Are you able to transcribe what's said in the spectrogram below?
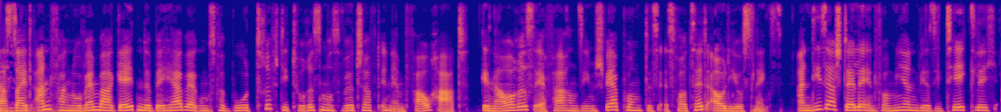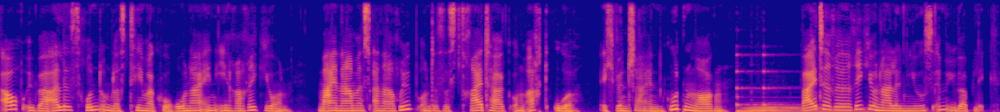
Das seit Anfang November geltende Beherbergungsverbot trifft die Tourismuswirtschaft in MV hart. Genaueres erfahren Sie im Schwerpunkt des SVZ Audio Snacks. An dieser Stelle informieren wir Sie täglich auch über alles rund um das Thema Corona in Ihrer Region. Mein Name ist Anna Rüb und es ist Freitag um 8 Uhr. Ich wünsche einen guten Morgen. Weitere regionale News im Überblick.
